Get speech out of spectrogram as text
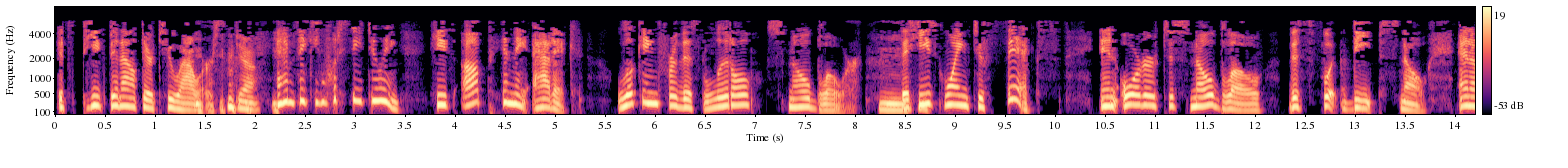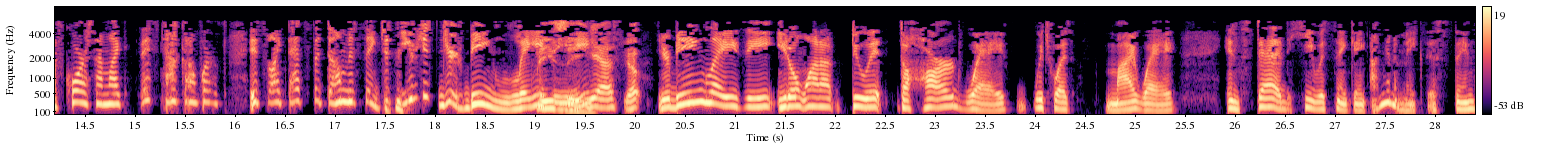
It's, he's been out there two hours. Yeah. And I'm thinking, what is he doing? He's up in the attic looking for this little snow blower Hmm. that he's going to fix in order to snow blow this foot deep snow. And of course I'm like, it's not gonna work. It's like that's the dumbest thing. Just you just you're being lazy. Lazy. Yes. Yep. You're being lazy. You don't want to do it the hard way, which was my way. Instead, he was thinking, I'm going to make this thing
